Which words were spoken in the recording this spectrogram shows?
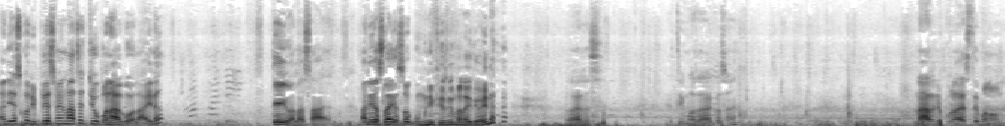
अनि यसको रिप्लेसमेन्टमा चाहिँ त्यो बनाएको होला होइन? त्यही होला सायद। अनि यसलाई यसो घुम्ने फिर्ने बनाइदियो होइन? यति मजा आएको छ नारायणी पुरा यस्तै बनाउने।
